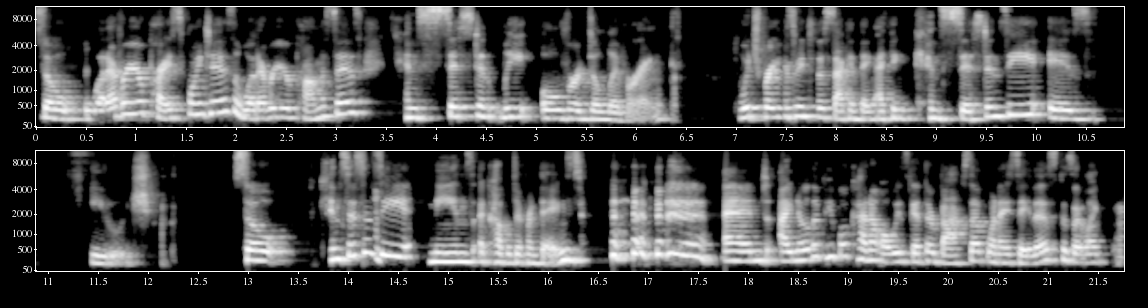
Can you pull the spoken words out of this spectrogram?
so, whatever your price point is, whatever your promise is, consistently over delivering. Which brings me to the second thing. I think consistency is huge. So, consistency means a couple different things. and I know that people kind of always get their backs up when I say this because they're like, mm,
